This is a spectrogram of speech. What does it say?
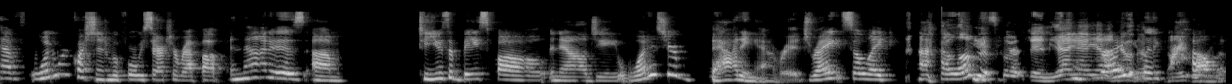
have one more question before we start to wrap up. And that is um to use a baseball analogy, what is your batting average? Right. So like I love this question. Yeah, yeah, yeah. Right? No, that's Like, great how-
